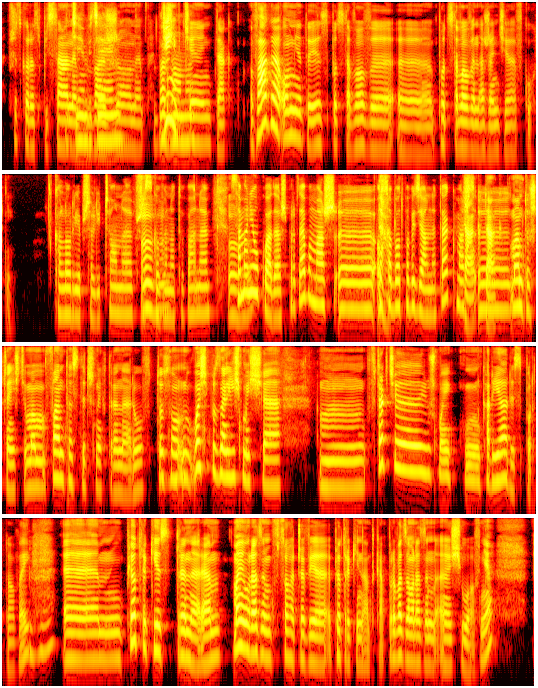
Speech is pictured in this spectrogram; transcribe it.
wszystko rozpisane, dzień ważone. Dzień w dzień, tak. Waga u mnie to jest podstawowy, e, podstawowe narzędzie w kuchni. Kalorie przeliczone, wszystko mhm. wynotowane. Mhm. Sama nie układasz, prawda? Bo masz tak. osoby odpowiedzialne, tak? Masz, tak, tak. Mam to szczęście. Mam fantastycznych trenerów. To są, mhm. właśnie poznaliśmy się w trakcie już mojej mm, kariery sportowej mhm. Piotrek jest trenerem. Mają razem w Sochaczewie Piotrek i Natka. Prowadzą razem e, siłownię.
